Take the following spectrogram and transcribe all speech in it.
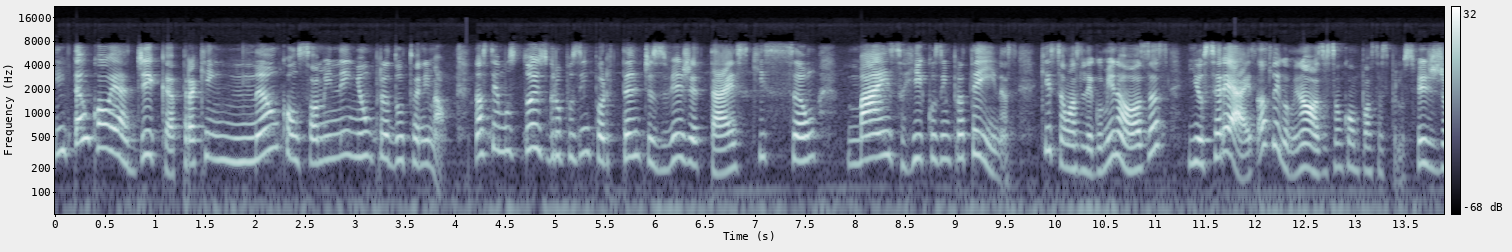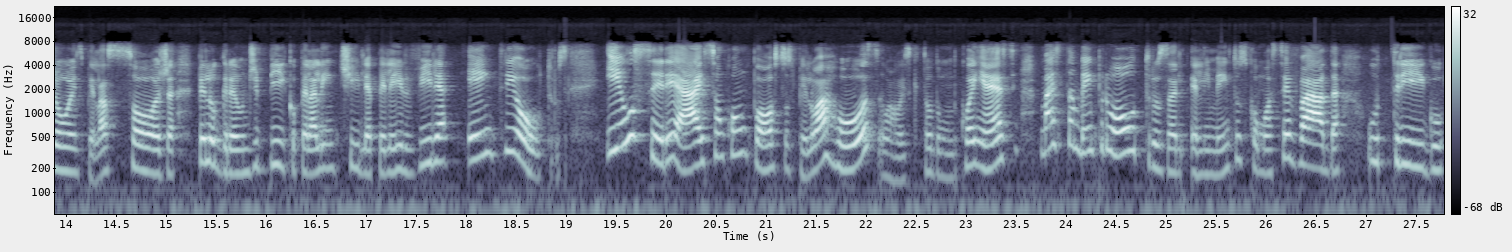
Então, qual é a dica para quem não consome nenhum produto animal? Nós temos dois grupos importantes vegetais que são mais ricos em proteínas, que são as leguminosas e os cereais. As leguminosas são compostas pelos feijões, pela soja, pelo grão de bico, pela lentilha, pela ervilha, entre outros. E os cereais são compostos pelo arroz, o arroz que todo mundo conhece, mas também por outros alimentos como a cevada, o trigo,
